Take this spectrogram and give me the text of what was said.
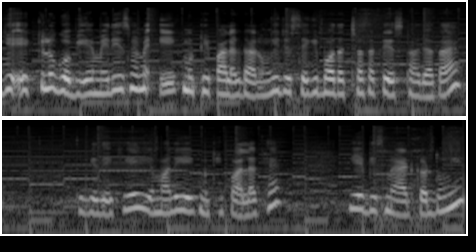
ये एक किलो गोभी है मेरी। इसमें मैं एक मुट्ठी पालक डालूँगी जिससे कि बहुत अच्छा सा टेस्ट आ जाता है। तो ये देखिए, ये हमारी एक मुट्ठी पालक है। ये भी इसमें ऐड कर दूँगी।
